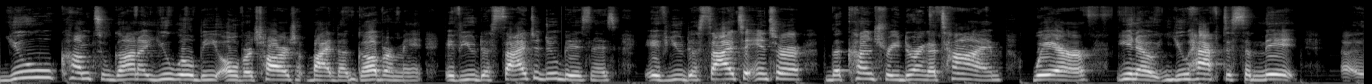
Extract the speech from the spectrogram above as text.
you come to Ghana, you will be overcharged by the government. If you decide to do business, if you decide to enter the country during a time where, you know, you have to submit, uh,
